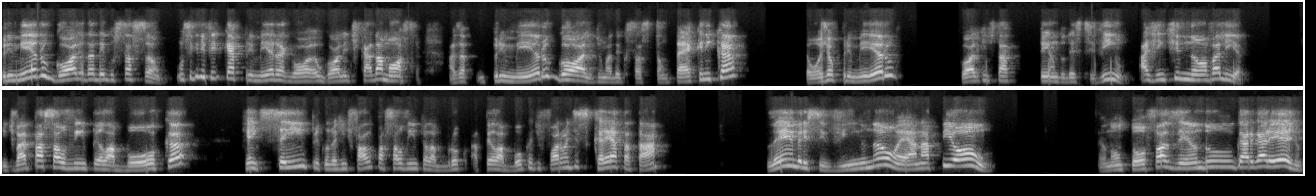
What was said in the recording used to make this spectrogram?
Primeiro gole da degustação. Não significa que é a primeira gole, o gole de cada amostra, mas o primeiro gole de uma degustação técnica. Então, hoje é o primeiro gole que a gente está tendo desse vinho, a gente não avalia. A gente vai passar o vinho pela boca. Gente, sempre quando a gente fala passar o vinho pela, boca, pela boca de forma discreta, tá? Lembre-se, vinho não é anapion. Eu não estou fazendo gargarejo.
